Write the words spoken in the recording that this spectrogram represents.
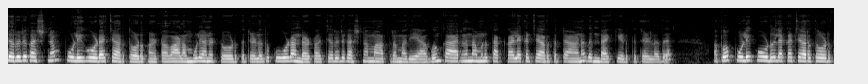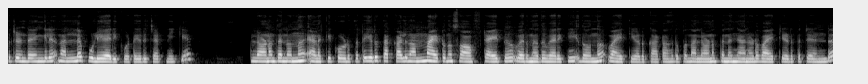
ചെറിയൊരു കഷ്ണം പുളി കൂടെ ചേർത്ത് കൊടുക്കണം കേട്ടോ. വളംപുളിയാണ് ഇട്ട് കൊടുത്തിട്ടുള്ളത്. കൂടെ ഉണ്ട് കേട്ടോ. ചെറിയൊരു കഷ്ണം മാത്രം മതിയാകും. കാരണം നമ്മൾ തക്കാളിയൊക്കെ ചേർത്തിട്ടാണ് ഇത് ഉണ്ടാക്കി എടുത്തിട്ടുള്ളത്. അപ്പോൾ പുളി കൂടുതലൊക്കെ ചേർത്ത് കൊടുത്തിട്ടുണ്ടെങ്കിൽ നല്ല പുളിയായിരിക്കും കേട്ടോ ഈ ഒരു ചട്നിക്ക്. നല്ലോണം തന്നെ ഒന്ന് ഇളക്കി കൊടുത്തിട്ട് ഈ ഒരു തക്കാളി നന്നായിട്ടൊന്ന് സോഫ്റ്റ് ആയിട്ട് വരുന്നത് വരയ്ക്ക്. ഇതൊന്ന് വയറ്റിയെടുക്കാം കേട്ടോ. ഇതിപ്പോൾ നല്ലോണം തന്നെ ഞാനിവിടെ വയറ്റിയെടുത്തിട്ടുണ്ട്.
